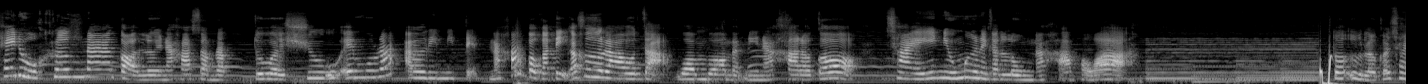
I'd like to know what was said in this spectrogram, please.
ให้ดูครึ่งหน้าก่อนเลยนะคะสำหรับตัวชูเอมูระอลิมิเต็ดนะคะ ปกติก็คือเราจะวอร์มวอร์มแบบนี้นะคะ แล้วก็ ใช้นิ้วมือในการลงนะคะ เพราะว่า ตัวอื่นเราก็ใช้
